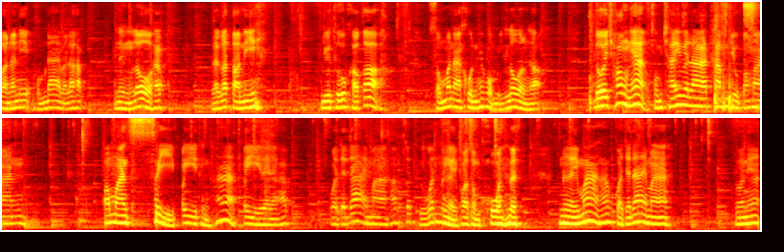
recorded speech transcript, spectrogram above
ก่อนหน้านี้ผมได้มาแล้วครับหนึ่งโล่ครับ แล้วก็ตอนนี้ YouTube เขาก็สมนาคุณให้ผมอีกโล่นึงครับ โดยช่องเนี้ยผมใช้เวลาทำอยู่ประมาณประมาณ 4 ปีถึง 5 ปีเลยนะครับ กว่าจะได้มาครับก็ถือว่าเหนื่อยพอสมควรเลย เหนื่อยมากครับกว่าจะได้มา ตัวเนี้ย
